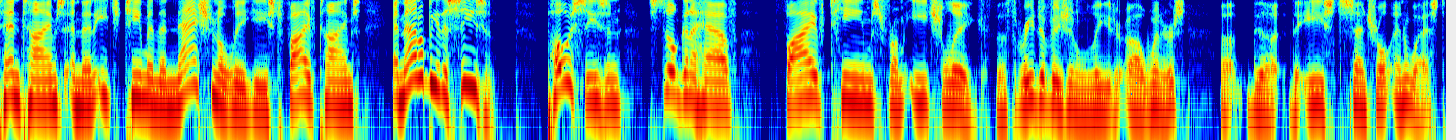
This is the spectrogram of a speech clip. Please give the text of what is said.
10 times, and then each team in the National League East five times, and that'll be the season. Postseason, still going to have five teams from each league, the three division leader, uh, winners uh, the the East, Central, and West,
